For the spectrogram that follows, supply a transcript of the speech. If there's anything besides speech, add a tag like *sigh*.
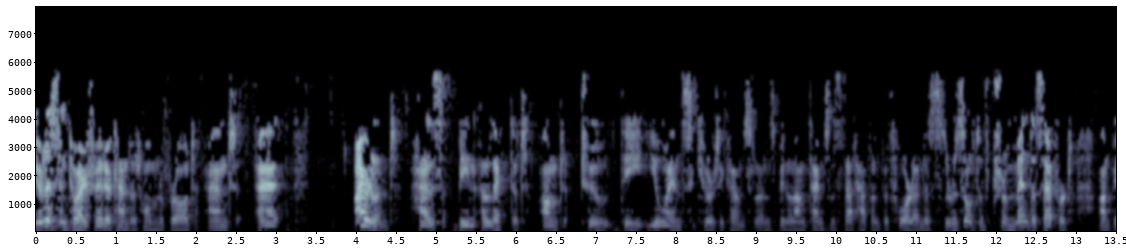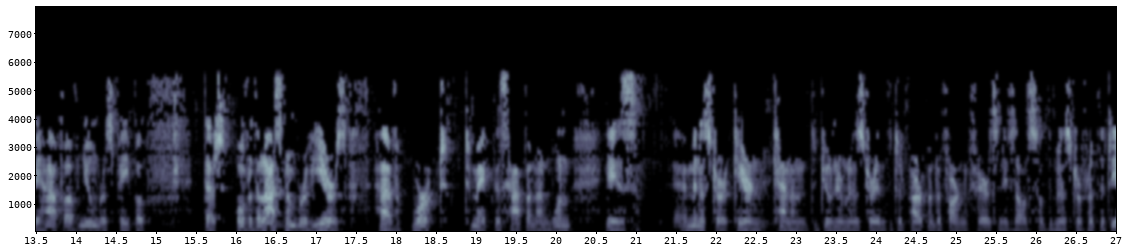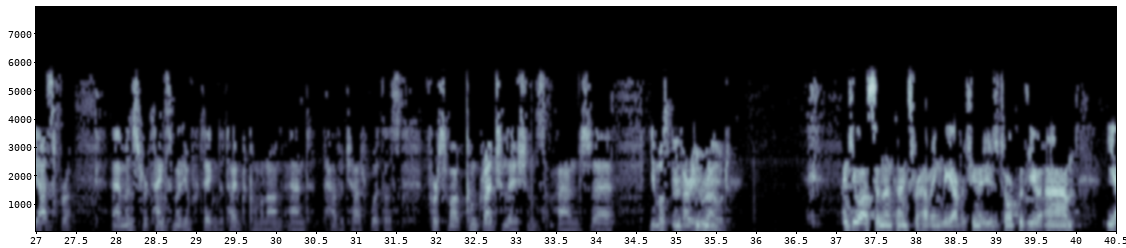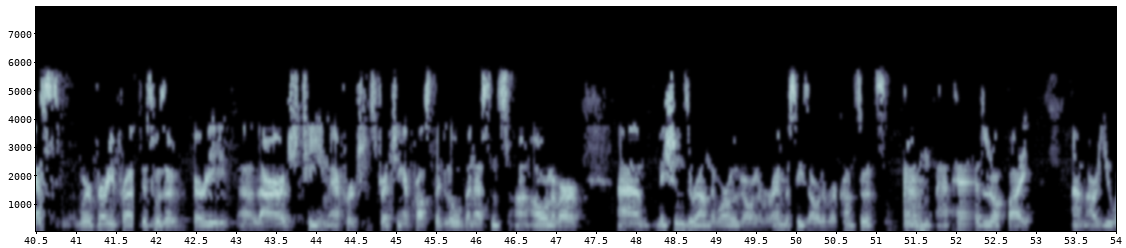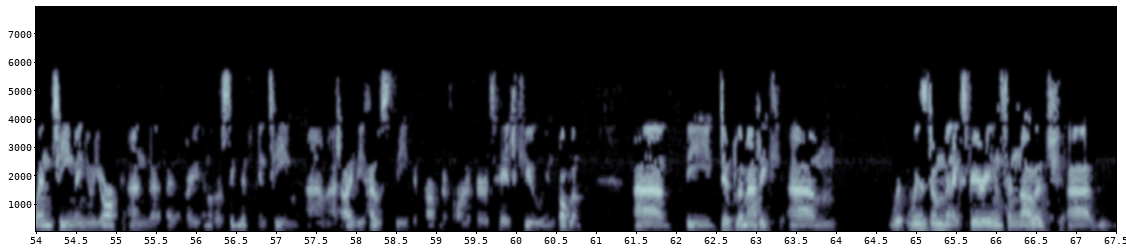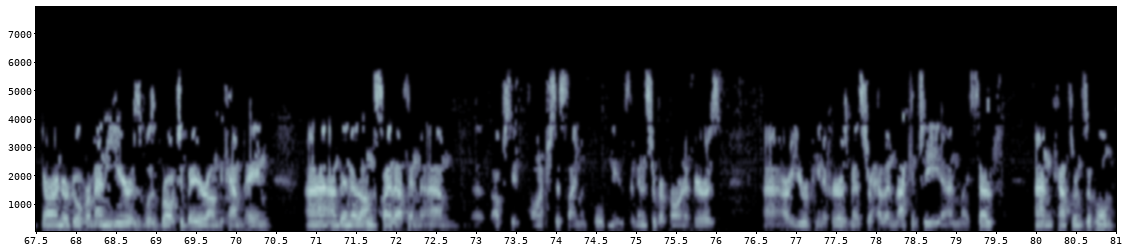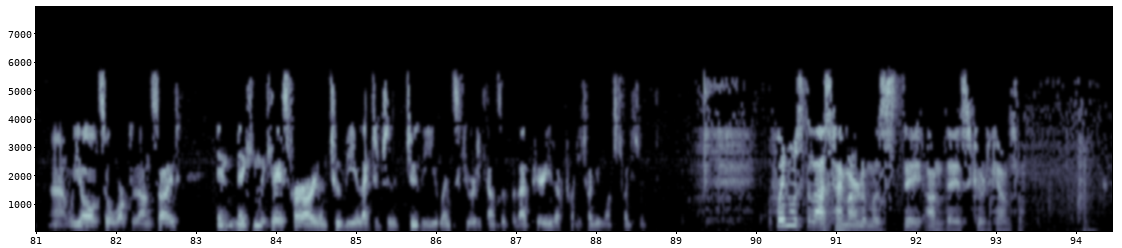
You're listening to Irish Radio Canada Home and Abroad, and uh, Ireland has been elected onto the UN Security Council, and it's been a long time since that happened before, and it's the result of tremendous effort on behalf of numerous people that over the last number of years have worked to make this happen. And one is Minister Ciaran Cannon, the junior minister in the Department of Foreign Affairs, and he's also the Minister for the Diaspora. Uh, minister, thanks a million for taking the time to come along and have a chat with us. First of all, congratulations, and uh, you must be very *coughs* proud. Thank you, Austin, and thanks for having the opportunity to talk with you. Um, yes, we're very proud. This was a very uh, large team effort stretching across the globe, in essence. Uh, all of our um, missions around the world, all of our embassies, all of our consulates, headed up by um, our UN team in New York and uh, very, another significant team um, at Iveagh House, the Department of Foreign Affairs HQ in Dublin. Uh, the diplomatic um, w- wisdom and experience and knowledge uh, garnered over many years was brought to bear on the campaign. Uh, and then alongside that, and um, obviously, Tánaiste Simon Coveney, who's the Minister for Foreign Affairs, our European Affairs Minister Helen McEntee and myself and Catherine Zappone. Uh, we also worked alongside in making the case for Ireland to be elected to, to the UN Security Council for that period of 2021 to 2022. When was the last time Ireland was the, on the Security Council?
